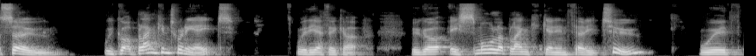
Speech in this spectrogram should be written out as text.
so we've got a blank in 28 with the FA Cup. We've got a smaller blank again in 32 with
